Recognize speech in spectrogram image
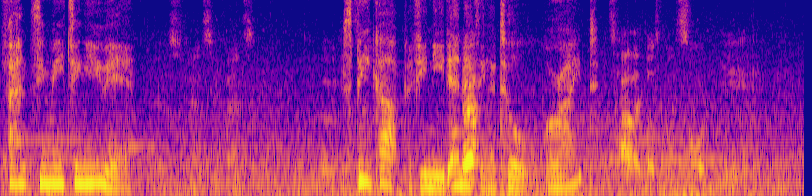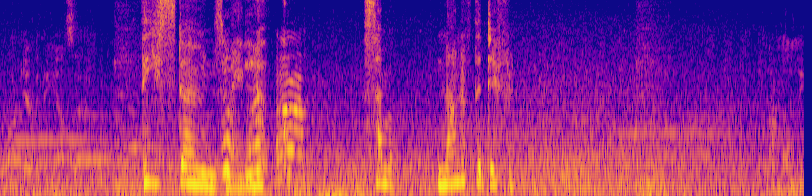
fancy meeting you here. There's fancy, fancy. But we can't Speak up if you need anything at all, alright? Let's highlight those with my sword. Yeah. Block everything else out. These stones may look some of none of the different I'm only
